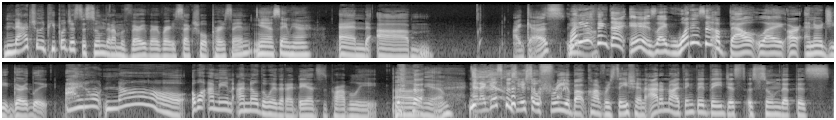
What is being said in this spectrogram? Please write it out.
naturally, people just assume that I'm a very, very, very sexual person. Yeah, same here. And um, I guess. Why do you think that is? Like, what is it about like our energy, Guerdley? I don't know. Well, I mean, I know the way that I dance is probably. Um, yeah. and I guess because you're so free about conversation, I don't know. I think that they just assume that this.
